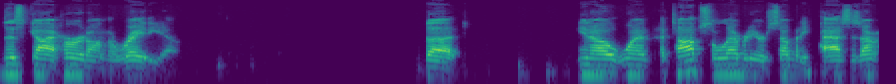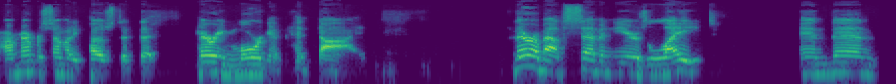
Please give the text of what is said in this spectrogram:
this guy heard on the radio. But, you know, when a top celebrity or somebody passes, I, I remember somebody posted that Harry Morgan had died. They're about seven years late. And then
